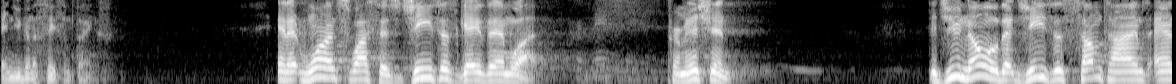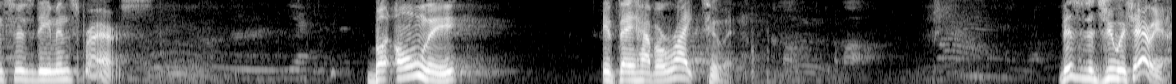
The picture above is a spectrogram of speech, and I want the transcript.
and you're going to see some things. And at once, watch this, Jesus gave them what? Permission. Permission. Did you know that Jesus sometimes answers demons' prayers? But only if they have a right to it. This is a Jewish area.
